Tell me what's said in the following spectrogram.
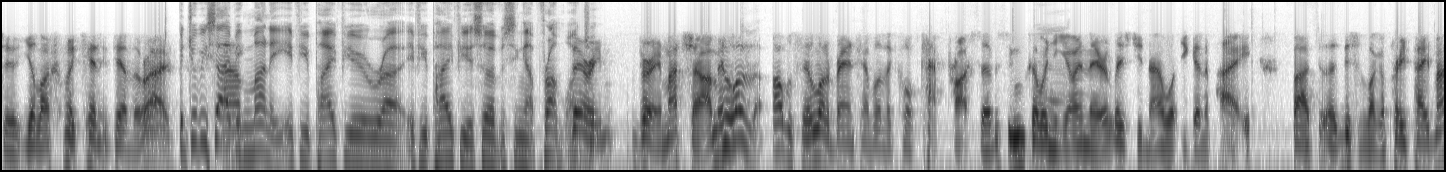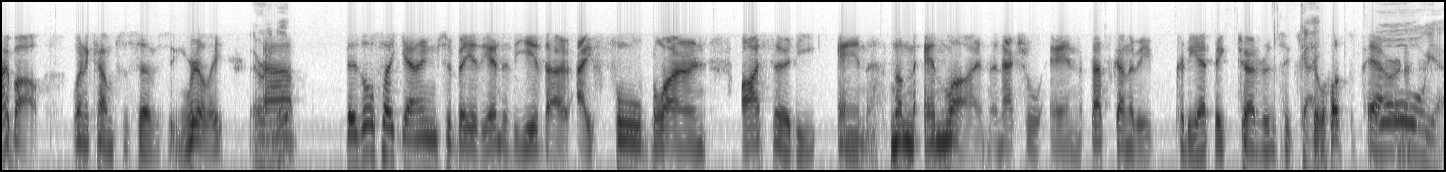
to your local mechanic down the road. But you'll be saving Um, money if you pay for your uh, if you pay for your servicing up front. Won't Very, you? very much so. I mean, a lot of the, obviously a lot of brands have what they call cap price servicing. So when you go in there, at least you know what you're going to pay. But uh, this is like a prepaid mobile when it comes to servicing, really. Very Uh, good. There's also going to be at the end of the year, though, a full blown i30N, not an N line, an actual N. That's going to be pretty epic. 206 Okay. kilowatts of power. and a- Oh yeah.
